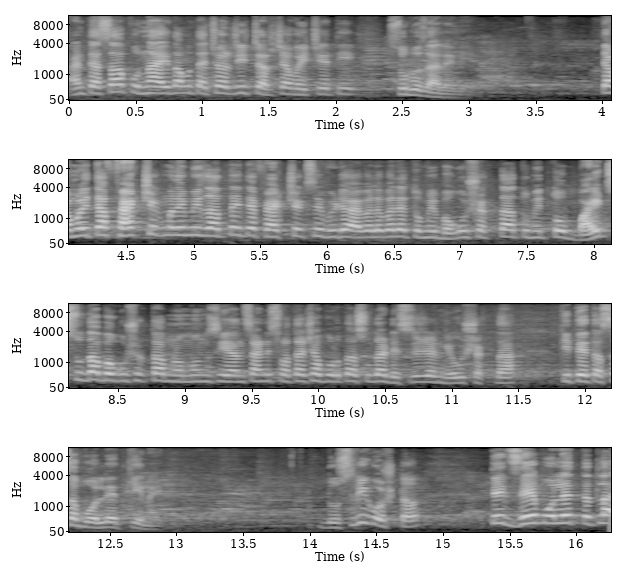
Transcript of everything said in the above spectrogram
आणि त्याचा पुन्हा एकदा मग त्याच्यावर जी चर्चा व्हायची आहे ती सुरू झालेली आहे. त्यामुळे त्या फॅक्ट चेकमध्ये मी जात नाही. त्या फॅक्ट चेकचे व्हिडिओ अवेलेबल आहे तुम्ही बघू शकता. तुम्ही तो बाईटसुद्धा बघू शकता. मनमोहन सिंहांचा आणि स्वतःच्या पुरता सुद्धा डिसिजन घेऊ शकता की ते तसं बोललेत की नाही. दुसरी गोष्ट ते जे बोललेत त्यातला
